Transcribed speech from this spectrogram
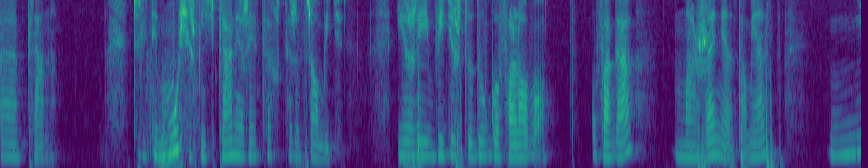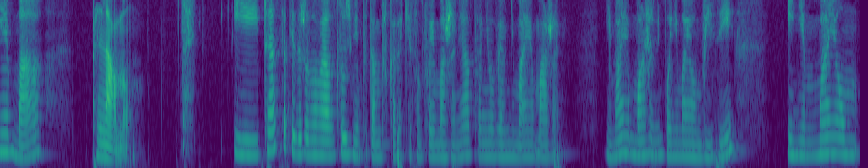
e, plan. Czyli ty musisz mieć plan, jeżeli co chcesz zrobić. Jeżeli widzisz to długofalowo. Uwaga, marzenie natomiast nie ma planu. I często, kiedy rozmawiam z ludźmi, pytam na przykład, jakie są Twoje marzenia, to nie mówią, nie mają marzeń. Nie mają marzeń, bo nie mają wizji i nie mają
